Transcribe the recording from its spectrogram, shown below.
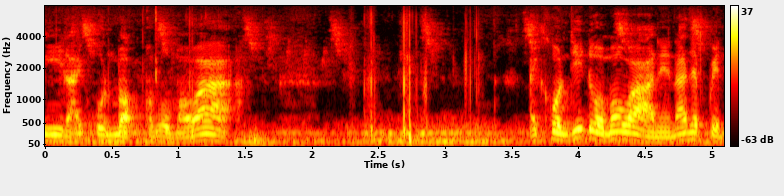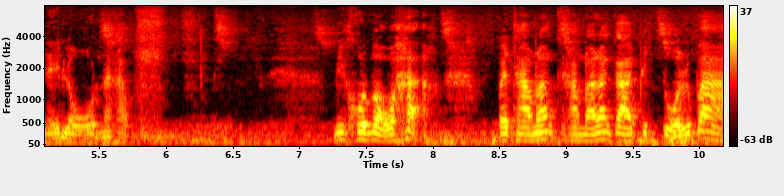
มีหลายคนบอกกับผมมาว่า ไอคนที่โดนเมื่อวานเนี่ยน่าจะเป็นไอโลนนะครับ มีคนบอกว่า ไปทำร่างทำร้ายร่างกายผิดตัวหรือเปล่า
